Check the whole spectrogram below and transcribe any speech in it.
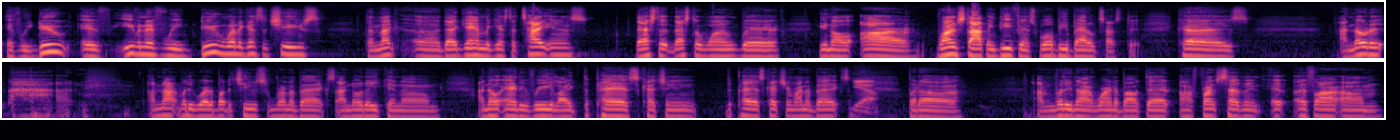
If we do, if even if we do win against the Chiefs, that uh, that game against the Titans, that's the that's the one where you know, our run stopping defense will be battle tested. Because I know that I'm not really worried about the Chiefs running backs. I know they can. Um, I know Andy Reid like the pass catching, the pass catching running backs. Yeah. But uh, I'm really not worried about that. Our front seven, if, if our um,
